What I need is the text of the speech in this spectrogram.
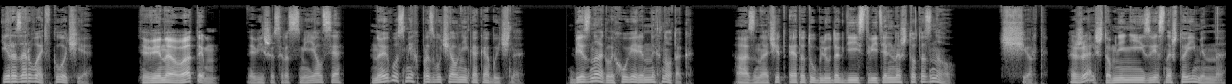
и разорвать в клочья. «Виноватым?» Вишес рассмеялся, но его смех прозвучал не как обычно. Без наглых уверенных ноток. А значит, этот ублюдок действительно что-то знал. Черт, Жаль, что мне неизвестно, что именно.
